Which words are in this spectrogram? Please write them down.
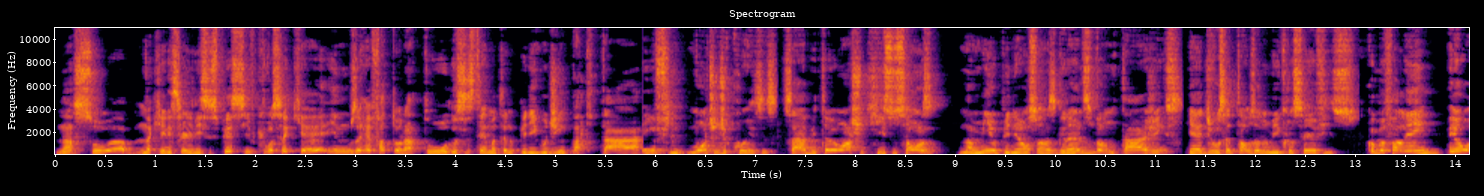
na sua naquele serviço específico que você quer e não precisa refatorar todo o sistema tendo perigo de impactar, enfim, um monte de coisas, sabe? Então eu acho que isso são as na minha opinião, são as grandes vantagens é, de você estar tá usando microserviços. Como eu falei, eu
